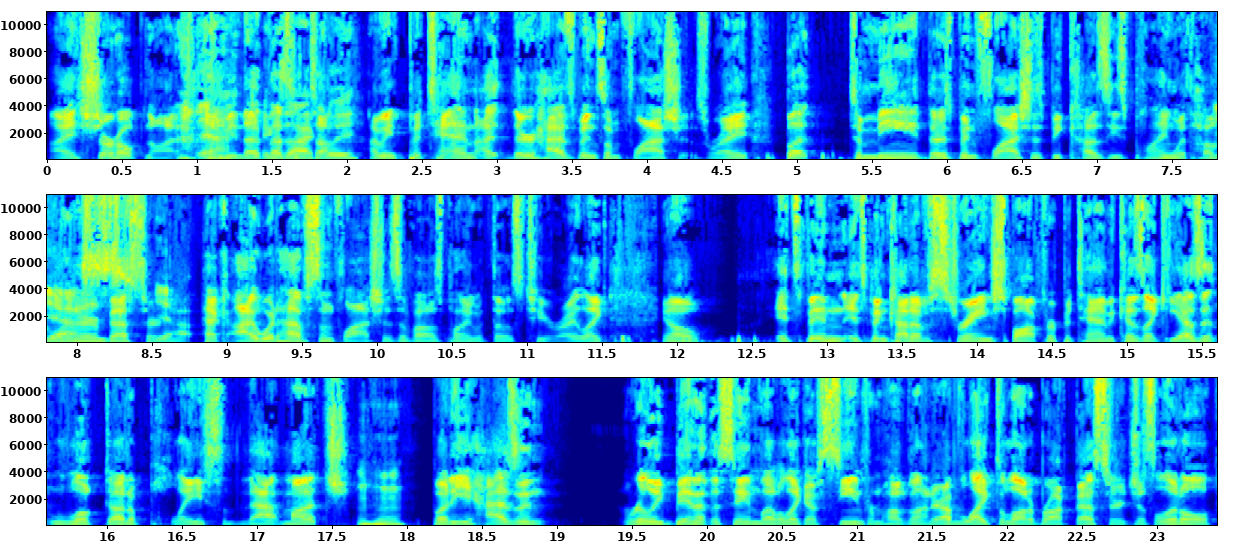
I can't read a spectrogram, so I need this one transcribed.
I sure hope not. Yeah, I mean, that, that's exactly. tough, I mean, Petan, I, there has been some flashes, right? But to me, there's been flashes because he's playing with Hoglander Yes, and Boeser. yeah. Heck, I would have some flashes if I was playing with those two, right? Like, you know, it's been it's been kind of a strange spot for Petan because like he hasn't looked out of place that much, Mhm. but he hasn't really been at the same level like I've seen from Hoglander. I've liked a lot of Brock Boeser, just a little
